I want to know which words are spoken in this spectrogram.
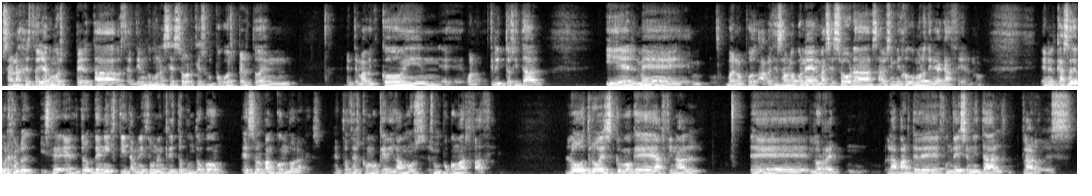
o sea, una gestoría como experta, o sea, tienen como un asesor que es un poco experto en, en tema Bitcoin, eh, bueno, criptos y tal, y él me, bueno, pues a veces hablo con él, me asesora, ¿sabes? Y me dijo cómo lo tenía que hacer, ¿no? En el caso de, por ejemplo, el drop de Nifty, también hice un en Crypto.com, esos van con dólares. Entonces, como que, digamos, es un poco más fácil. Lo otro es como que al final eh, la parte de Foundation y tal, claro, es,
